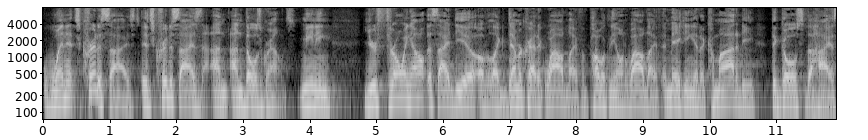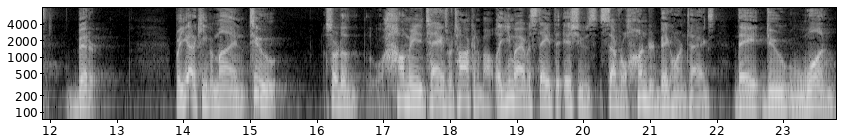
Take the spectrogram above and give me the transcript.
when it's criticized, it's criticized on, on those grounds, meaning you're throwing out this idea of like democratic wildlife, of publicly owned wildlife, and making it a commodity that goes to the highest bidder. But you got to keep in mind, too, sort of how many tags we're talking about. Like you might have a state that issues several hundred bighorn tags. They do one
